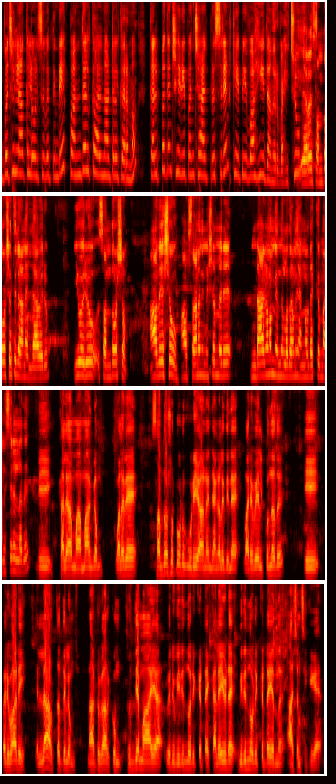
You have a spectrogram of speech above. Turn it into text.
ഉപജില്ലാ കലോത്സവത്തിന്റെ പന്തൽ കാൽനാട്ടൽ കർമ്മം Kalpakanchery panchayat president K P Waheeda നിർവഹിച്ചു. ഏറെ സന്തോഷത്തിലാണ് എല്ലാവരും ഈ ഒരു സന്തോഷം ആവേശവും അവസാന നിമിഷം വരെ ഉണ്ടാകണം എന്നുള്ളതാണ് ഞങ്ങളുടെയൊക്കെ മനസ്സിലുള്ളത്. ഈ കലാമാമാങ്കം വളരെ സന്തോഷത്തോടു കൂടിയാണ് ഞങ്ങൾ ഇതിനെ വരവേൽക്കുന്നത്. ഈ പരിപാടി എല്ലാ അർത്ഥത്തിലും നാട്ടുകാർക്കും ഹൃദ്യമായ ഒരു വിരുന്നൊരുക്കട്ടെ കലയുടെ വിരുന്നൊരുക്കട്ടെ എന്ന് ആശംസിക്കുകയാണ്.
